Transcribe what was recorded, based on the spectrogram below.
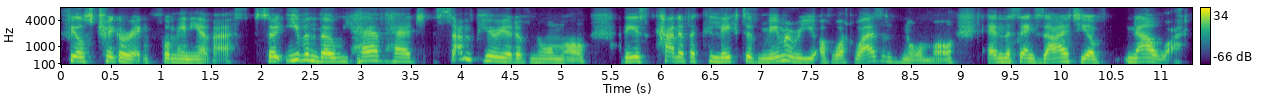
feels triggering for many of us. So even though we have had some period of normal, there's kind of a collective memory of what wasn't normal and this anxiety of now what?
